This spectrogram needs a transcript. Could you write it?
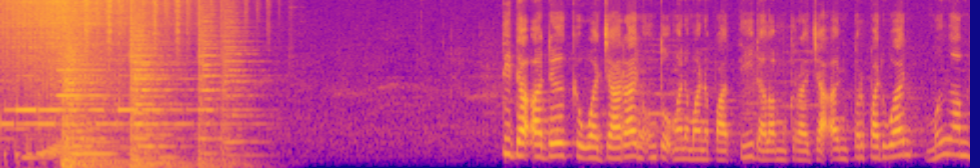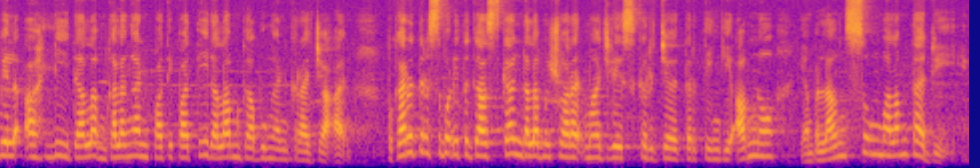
Tidak ada kewajaran untuk mana-mana parti dalam kerajaan perpaduan mengambil ahli dalam kalangan parti-parti dalam gabungan kerajaan. Perkara tersebut ditegaskan dalam mesyuarat Majlis Kerja Tertinggi AMNO yang berlangsung malam tadi.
